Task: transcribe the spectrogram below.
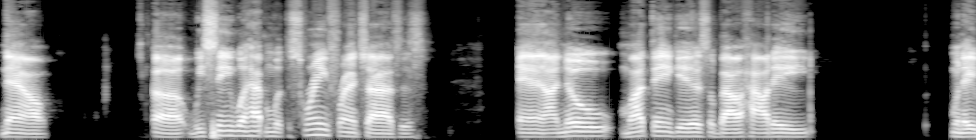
now uh, we seen what happened with the Scream franchises, and I know my thing is about how they when they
